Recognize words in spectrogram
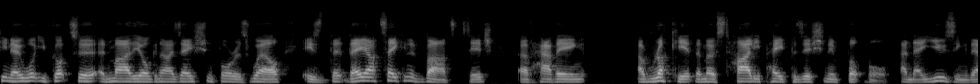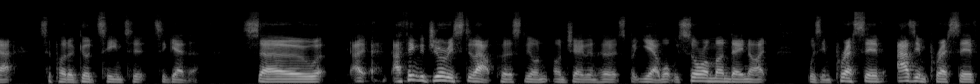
you know what you've got to admire the organization for as well is that they are taking advantage of having a rookie at the most highly paid position in football, and they're using that to put a good team to, together. So I, I think the jury's still out personally on, on Jalen Hurts, but yeah, what we saw on Monday night was impressive, as impressive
